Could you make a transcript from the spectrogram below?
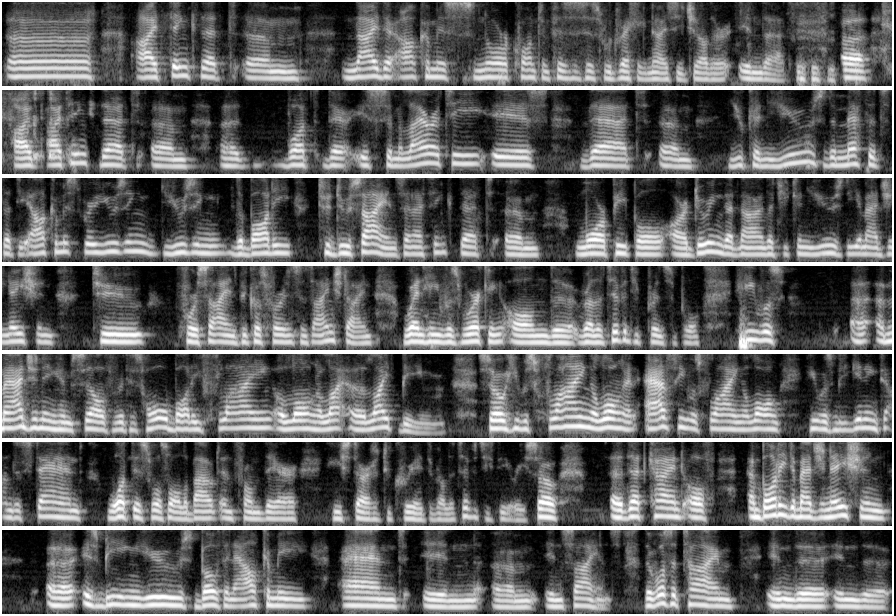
uh, i think that um, neither alchemists nor quantum physicists would recognize each other in that. uh, I, I think that um, uh, what there is similarity is that um, you can use the methods that the alchemists were using, using the body to do science. And I think that um, more people are doing that now, and that you can use the imagination to for science because for instance einstein when he was working on the relativity principle he was uh, imagining himself with his whole body flying along a, li- a, light beam. So he was flying along, and as he was flying along, he was beginning to understand what this was all about. And from there, he started to create the relativity theory. So uh, that kind of embodied imagination uh, is being used both in alchemy and in um, in science. There was a time in the in the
